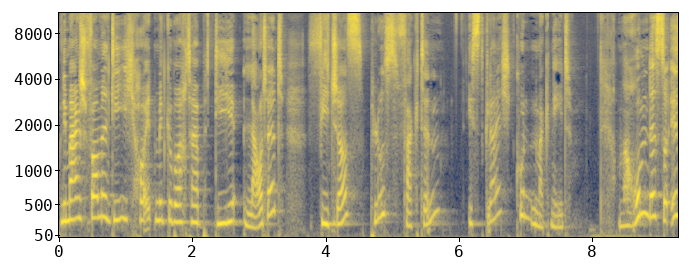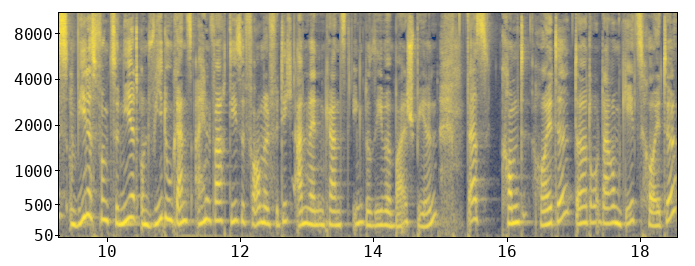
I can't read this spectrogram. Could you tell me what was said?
Und die magische Formel, die ich heute mitgebracht habe, die lautet Features plus Fakten ist gleich Kundenmagnet. Und warum das so ist und wie das funktioniert und wie du ganz einfach diese Formel für dich anwenden kannst, inklusive Beispielen, das kommt heute, darum geht's heute.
